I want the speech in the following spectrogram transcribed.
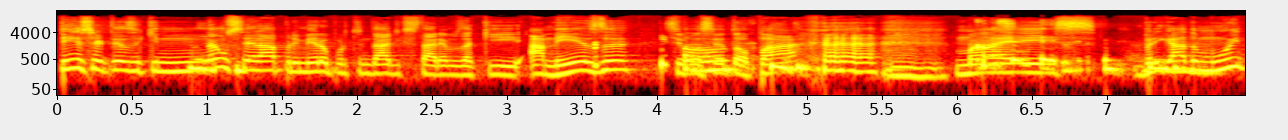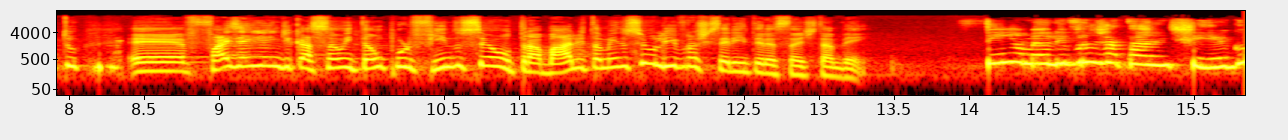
Tenho certeza que não será a primeira oportunidade que estaremos aqui à mesa, se você topar. Mas certeza. obrigado muito. É, faz aí a indicação, então, por fim do seu trabalho e também do seu livro. Acho que seria interessante também. Sim, o meu livro já está antigo.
